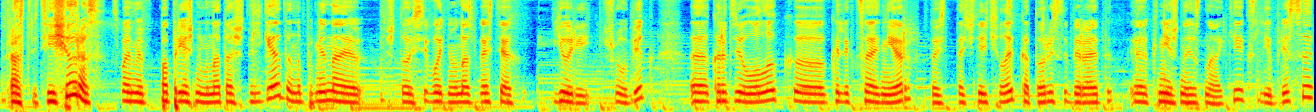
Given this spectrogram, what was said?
Здравствуйте еще раз. С вами по-прежнему Наташа Дельгяда. Напоминаю, что сегодня у нас в гостях Юрий Шубик, кардиолог, э, коллекционер, то есть, точнее, человек, который собирает э, книжные знаки, экслибрисы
